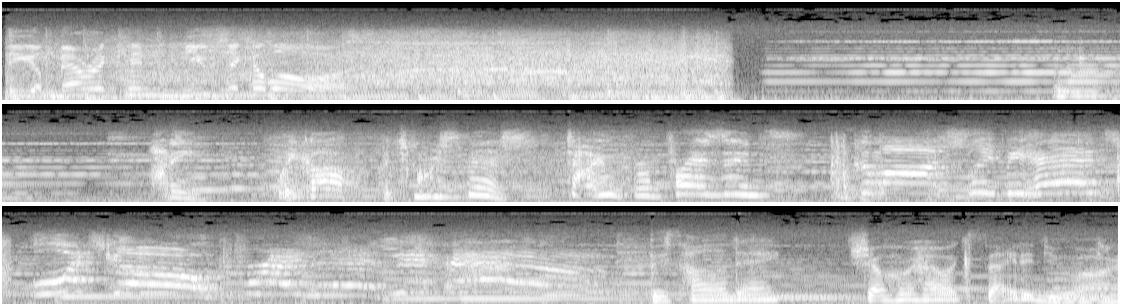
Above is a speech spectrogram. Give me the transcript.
The American Music Awards. Honey, wake up. It's Christmas. Time for presents. Come on, sleepyheads. Let's go. Presents. Yeah! This holiday, show her how excited you are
